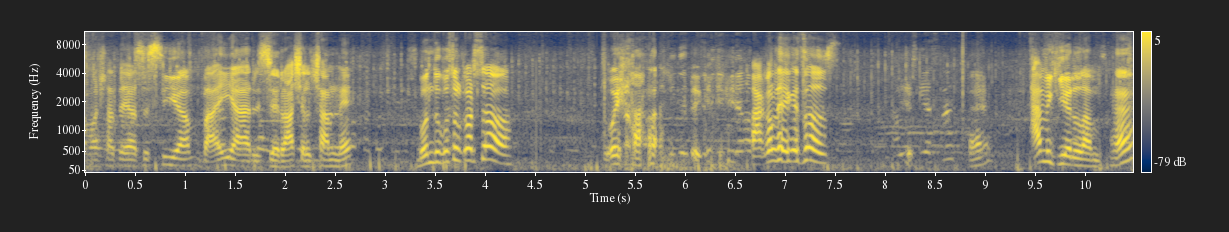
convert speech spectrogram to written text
আমার সাথে আছে সিয়াম ভাই আর রাসেল সামনে। বন্ধু গোসল করছ? ওই পাগল হয়ে গেছস? হ্যাঁ? আমি কি করলাম? হ্যাঁ?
